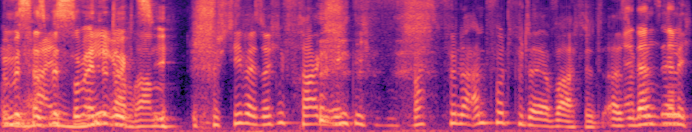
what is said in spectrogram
Wir müssen das Ja, bis zum Ende durchziehen. Ich verstehe bei solchen Fragen echt nicht, was für eine Antwort wird da erwartet. Also Ja, dann- ganz ehrlich,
